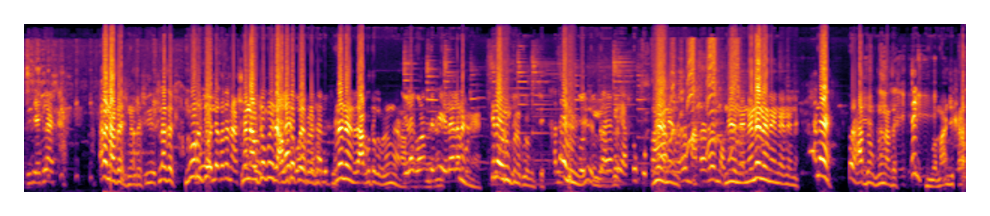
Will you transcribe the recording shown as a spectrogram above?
তুই একলা থাক। আ, না যাস না যাস না যাস মোর ওই এলাকা না, না না ওটা আমি রাগতে করে এলাকা না না রাগতে করে না না এলা গরম দেখে এলা এলা না, না, করে করছে খালি বলছিস যে আগে এত কোপা, না, না, না। মাথা না না না না না না না না না না তোর হাত ধর না যাস মানজি খারাপ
